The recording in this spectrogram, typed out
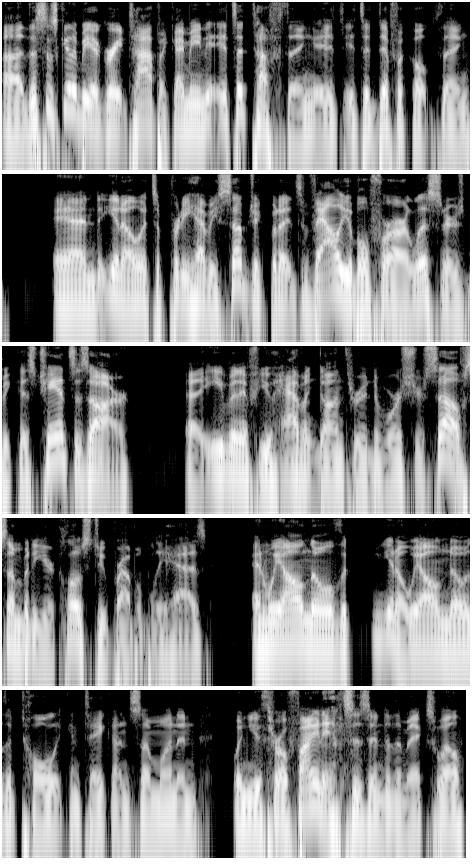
uh, this is going to be a great topic. I mean, it's a tough thing. It's it's a difficult thing, and you know it's a pretty heavy subject, but it's valuable for our listeners because chances are. Uh, even if you haven't gone through a divorce yourself, somebody you're close to probably has, and we all know the you know we all know the toll it can take on someone, and when you throw finances into the mix, well,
